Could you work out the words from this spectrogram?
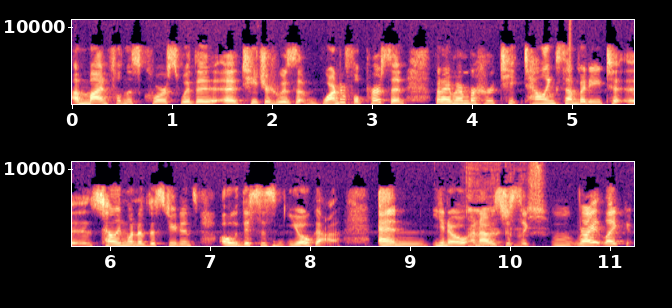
a mindfulness course with a, a, teacher who is a wonderful person, but I remember her t- telling somebody to, uh, telling one of the students, oh, this isn't yoga. And, you know, and oh, I was just goodness. like, right? Like,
